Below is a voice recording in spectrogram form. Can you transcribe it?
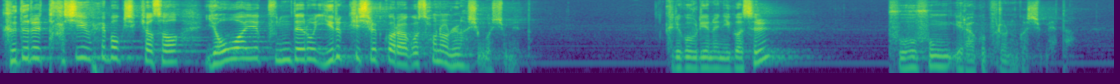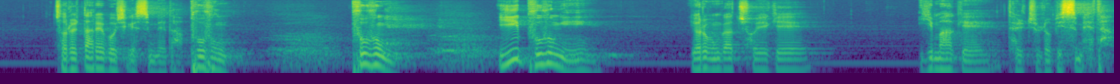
그들을 다시 회복시켜서 여호와의 군대로 일으키실 거라고 선언을 하신 것입니다. 그리고 우리는 이것을 부흥이라고 부르는 것입니다. 저를 따라해 보시겠습니다. 부흥. 부흥. 이 부흥이 여러분과 저에게 임하게 될 줄로 믿습니다.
